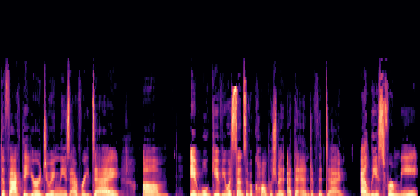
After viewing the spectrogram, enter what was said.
the fact that you're doing these every day, um, it will give you a sense of accomplishment at the end of the day. At least for me,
